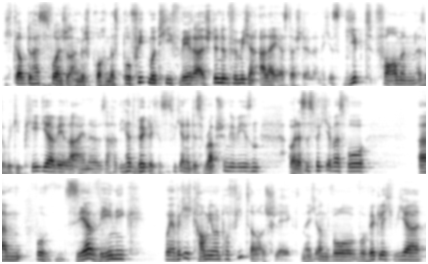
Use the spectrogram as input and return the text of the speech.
Ich glaube, du hast es vorhin schon angesprochen. Das Profitmotiv wäre, stünde für mich an allererster Stelle. Nicht? Es gibt Formen, also Wikipedia wäre eine Sache, die hat wirklich, das ist wirklich eine Disruption gewesen. Aber das ist wirklich etwas, wo, ähm, wo sehr wenig, wo ja wirklich kaum jemand Profit daraus schlägt. Nicht? Und wo, wo wirklich wir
